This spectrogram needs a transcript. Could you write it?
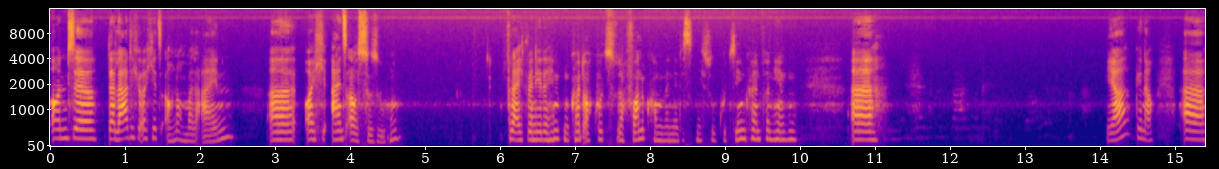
Und äh, da lade ich euch jetzt auch noch mal ein, äh, euch eins auszusuchen. Vielleicht, wenn ihr da hinten könnt, auch kurz nach vorne kommen, wenn ihr das nicht so gut sehen könnt von hinten. Äh, ja, genau. Äh,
